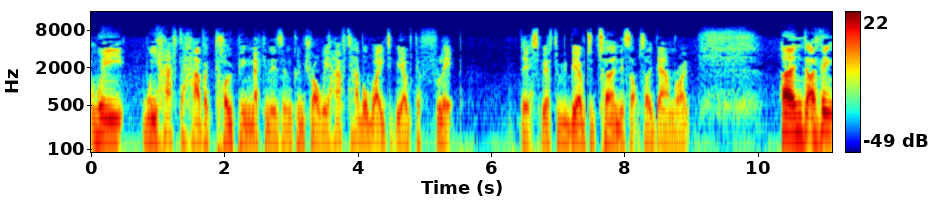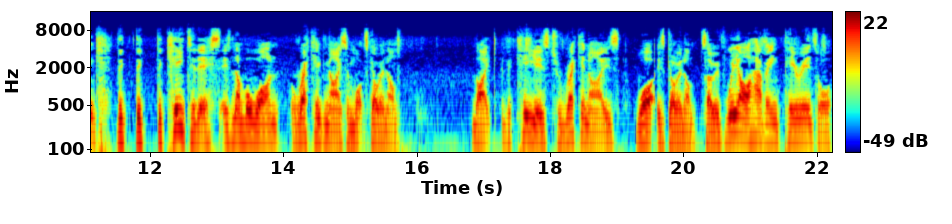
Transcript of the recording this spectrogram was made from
we we have to have a coping mechanism control. We have to have a way to be able to flip this. We have to be able to turn this upside down, right? And I think the, the, the key to this is number one, recognizing what's going on. Like the key is to recognize what is going on. So if we are having periods or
